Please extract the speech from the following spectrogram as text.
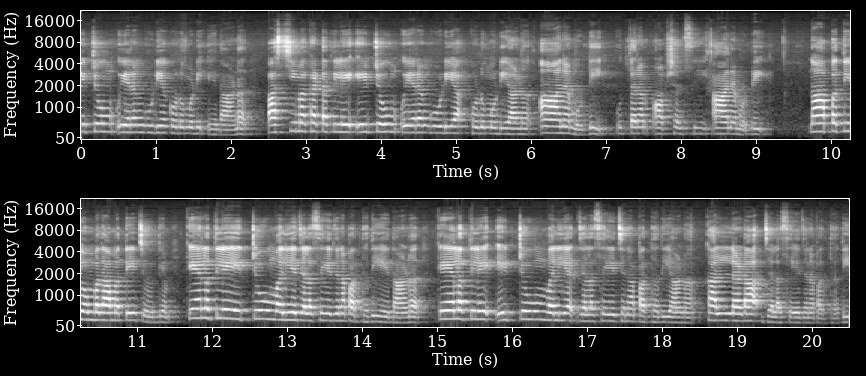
ഏറ്റവും ഉയരം കൂടിയ കൊടുമുടി ഏതാണ്? പശ്ചിമഘട്ടത്തിലെ ഏറ്റവും ഉയരം കൂടിയ കൊടുമുടിയാണ് ആനമുടി. ഉത്തരം ഓപ്ഷൻ സി ആനമുടി. നാൽപ്പത്തി ഒമ്പതാമത്തെ ചോദ്യം. കേരളത്തിലെ ഏറ്റവും വലിയ ജലസേചന പദ്ധതി ഏതാണ്? കേരളത്തിലെ ഏറ്റവും വലിയ ജലസേചന പദ്ധതിയാണ് കല്ലട ജലസേചന പദ്ധതി.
